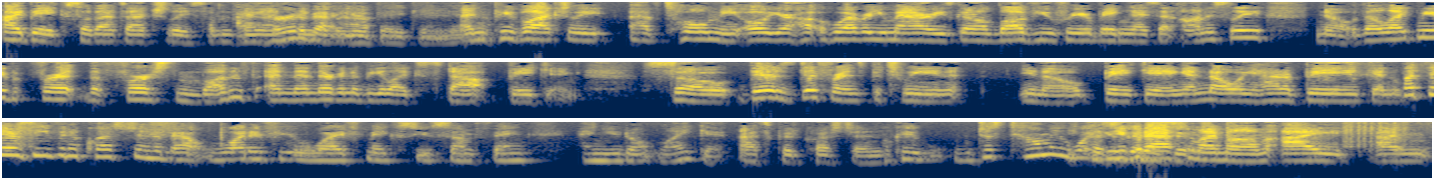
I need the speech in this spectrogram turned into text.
I bake, so that's actually something I I, heard think about your baking. Yeah. And people actually have told me, "Oh, your whoever you marry is going to love you for your baking." I said, honestly, no. They'll like me for it the first month, and then they're going to be like, "Stop baking." So there's difference between you know baking and knowing how to bake, and but there's even a question about what if your wife makes you something and you don't like it? that's a good question. Okay, just tell me what Because you could ask do. my mom. I I'm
